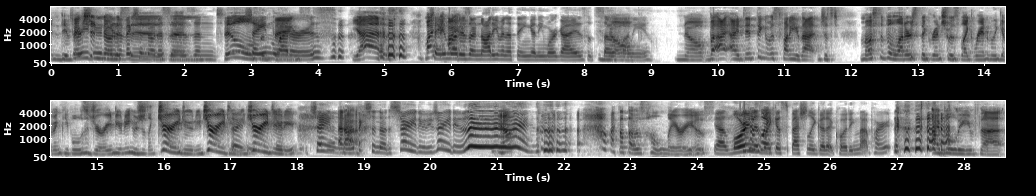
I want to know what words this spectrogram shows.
and eviction duty and notices, eviction notices and bills chain and letters. Yes, my fa- chain I- letters are not even a thing anymore, guys. That's so No. funny. No, but I, I did think it was funny that just most of the letters the Grinch was like randomly giving people was jury duty. He was just like jury duty, jury duty, jury duty. And letter, I- eviction notice, jury duty, jury duty. I thought that was hilarious. yeah, Lauren Because, is like, like- especially good at quoting that part. I believe that.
